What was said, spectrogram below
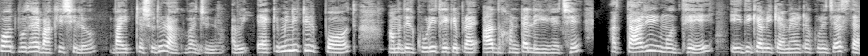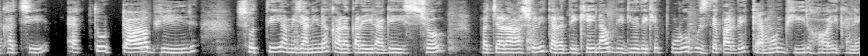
পথ বোধহয় বাকি ছিল, বাইকটা শুধু রাখবার জন্য। আর ওই এক মিনিটের পথ আমাদের কুড়ি থেকে প্রায় আধ ঘণ্টা লেগে গেছে। আর তারই মধ্যে এইদিকে আমি ক্যামেরাটা করে জাস্ট দেখাচ্ছি, এতটা ভিড়। সত্যি আমি জানি না কারা কারা এর আগে এসছো বা যারা আসনি তারা দেখেই নাও ভিডিও দেখে পুরো বুঝতে পারবে কেমন ভিড় হয় এখানে।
